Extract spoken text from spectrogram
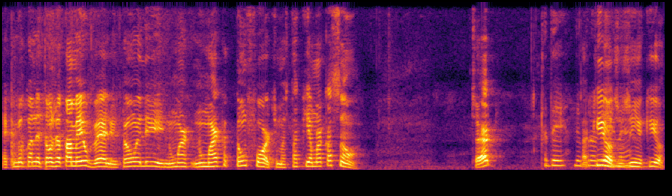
É que meu canetão já tá meio velho, então ele não, mar- não marca tão forte, mas tá aqui a marcação, ó. Certo? Cadê? Deu pra Aqui, ver, ó, né? azulzinho aqui, ó.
